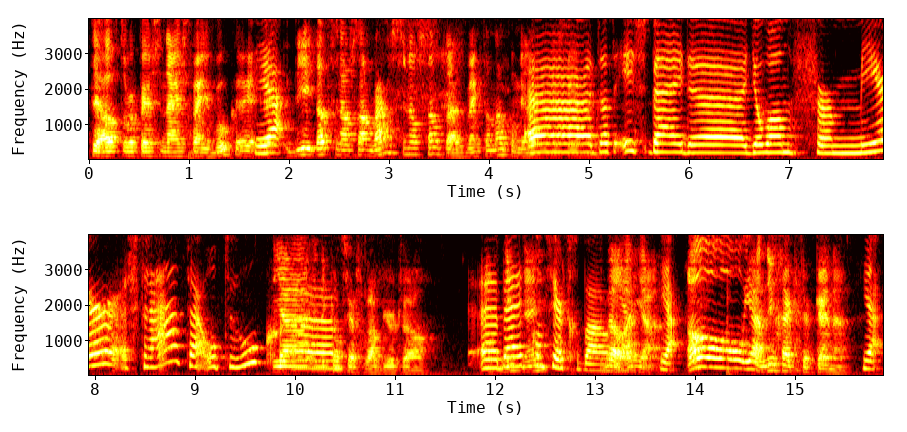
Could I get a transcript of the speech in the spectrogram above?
de hoofdrolpersonage van je boek. Eh, Ja. Die, dat is in Amsterdam. Waar was in Amsterdam thuis? Ben ik dan ook om jou Eh, dat is bij de Johan Vermeerstraat, daar op de hoek. Ja, in de Eh, concertgebouwbuurt wel. eh, bij het concertgebouw. wel, ja. hè? ja. ja. Oh, ja, nu ga ik het herkennen. Ja,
